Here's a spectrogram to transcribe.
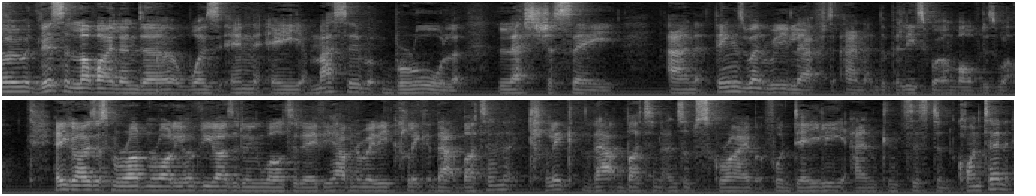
So this Love Islander was in a massive brawl, let's just say, and things went really left and the police were involved as well. Hey guys, it's Murad Merali. Hope you guys are doing well today. If you haven't already, click that button. Click that button and subscribe for daily and consistent content.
